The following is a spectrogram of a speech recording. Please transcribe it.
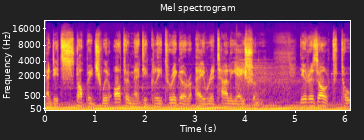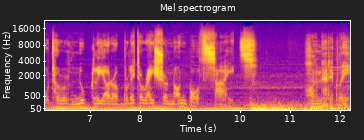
and its stoppage will automatically trigger a retaliation. The result total nuclear obliteration on both sides. Automatically.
